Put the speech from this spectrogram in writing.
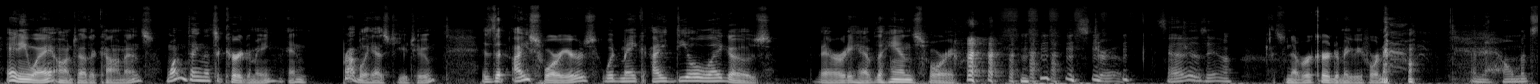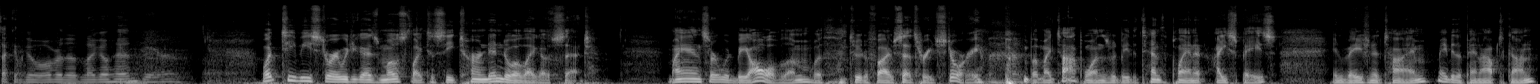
Anyway, on to other comments. One thing that's occurred to me, and probably has to you too, is that Ice Warriors would make ideal Legos. They already have the hands for it. That's true. Yeah, it is, yeah. It's never occurred to me before now. And the helmets that could go over the Lego head. yeah. What TV story would you guys most like to see turned into a Lego set? My answer would be all of them, with two to five sets for each story. but my top ones would be the 10th Planet Ice Base, Invasion of Time, maybe the Panopticon,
